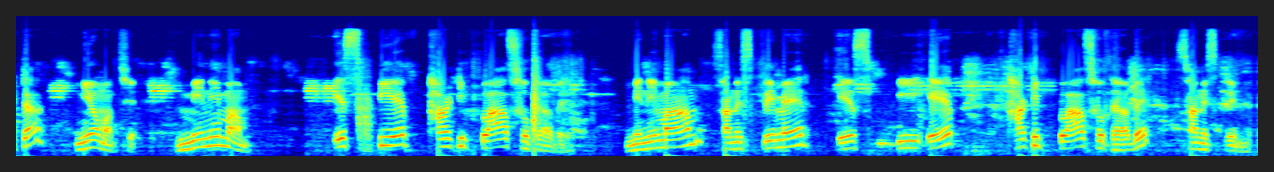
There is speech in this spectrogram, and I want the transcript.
একটা নিয়ম আছে। মিনিমাম এসপিএফ থার্টি প্লাস হতে হবে। মিনিমাম সানস্ক্রিনের এসপিএফ থার্টি প্লাস হতে হবে সানস্ক্রিনের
